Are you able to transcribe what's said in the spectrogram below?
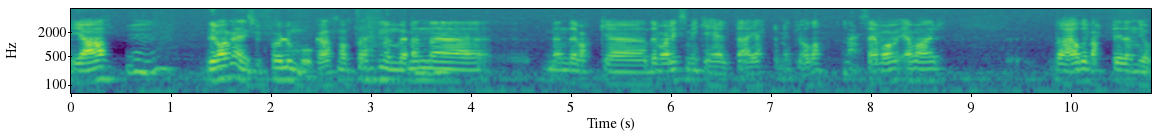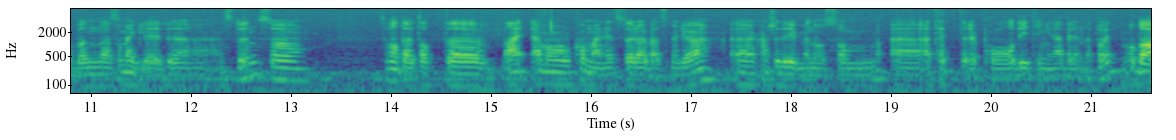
Ja, Mm. det var meningsfullt for lommeboka, på en måte. Men, men, eh, men det, var ikke, det var liksom ikke helt der hjertet mitt lå, da. Nei. Så jeg var, jeg var Da jeg hadde vært i den jobben som megler eh, en stund, så, så fant jeg ut at eh, nei, jeg må komme meg inn i et større arbeidsmiljø. eh, kanskje drive med noe som eh, er tettere på de tingene jeg brenner for. Og da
